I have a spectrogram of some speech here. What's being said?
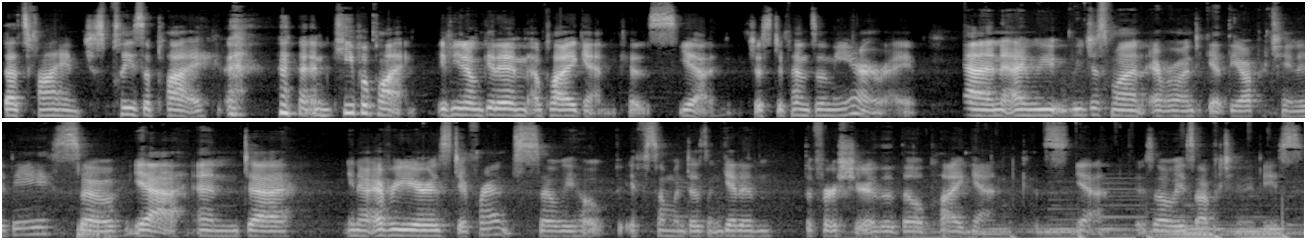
That's fine. Just please apply and keep applying. If you don't get in apply again because yeah it just depends on the year right and I, we, we just want everyone to get the opportunity. So yeah. and uh, you know every year is different. So we hope if someone doesn't get in the first year that they'll apply again because yeah there's always opportunities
